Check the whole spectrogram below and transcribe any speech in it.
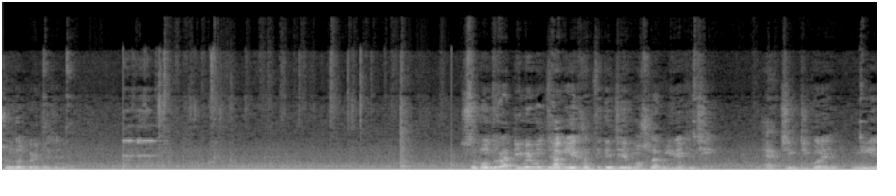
সুন্দর করে ভেজে নেব। সো বন্ধুরা, ডিমের মধ্যে আমি এখান থেকে যে মশলাগুলি রেখেছি, এক চিমটি করে নিয়ে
